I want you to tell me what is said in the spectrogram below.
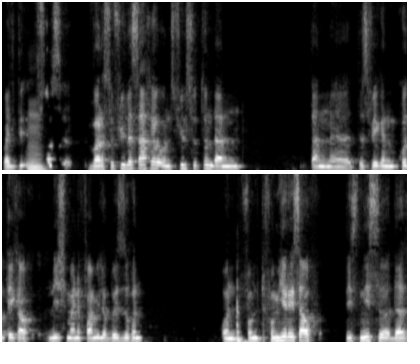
weil mhm. war so viele Sachen und viel zu tun, dann, dann äh, deswegen konnte ich auch nicht meine Familie besuchen. Und vom, vom hier ist auch das nicht so das,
